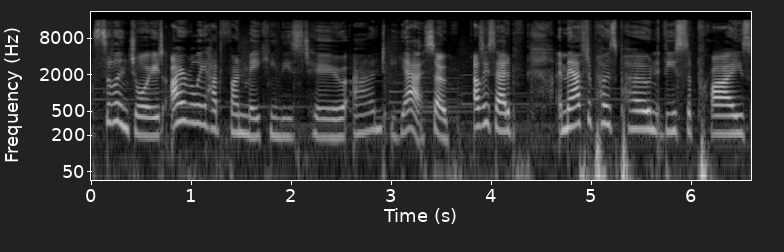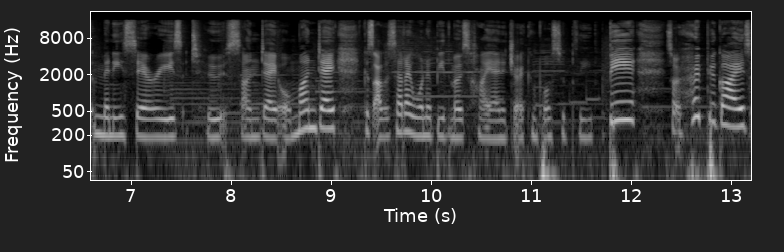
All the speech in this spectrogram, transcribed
still enjoyed. I really had fun making these two, and yeah. So as I said, I may have to postpone the surprise mini series to Sunday or Monday because, as I said, I want to be the most high energy I can possibly be. So I hope you guys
